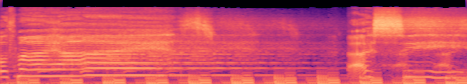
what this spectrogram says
both my eyes. I see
